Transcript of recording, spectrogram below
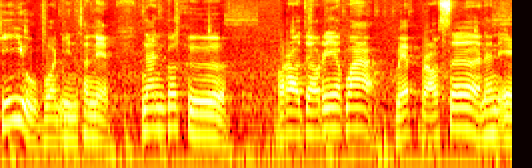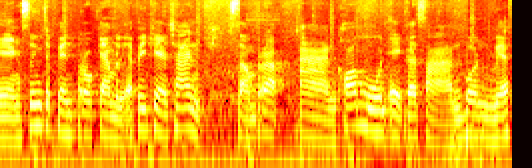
ที่อยู่บนอินเทอร์เน็ต นั่นก็คือ เราจะเรียกว่าเว็บเบราว์เซอร์นั่นเอง ซึ่งจะเป็นโปรแกรมหรือแอปพลิเคชันสำหรับอ่านข้อมูลเอกสารบนเว็บ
